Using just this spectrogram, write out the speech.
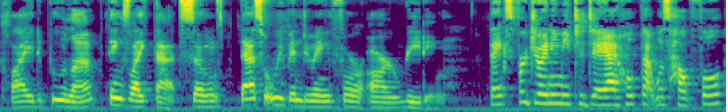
Clyde Bulla, things like that. So that's what we've been doing for our reading. Thanks for joining me today. I hope that was helpful.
